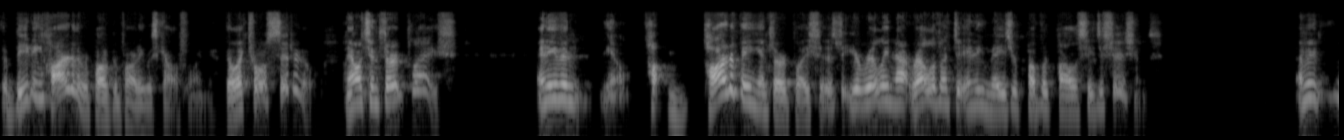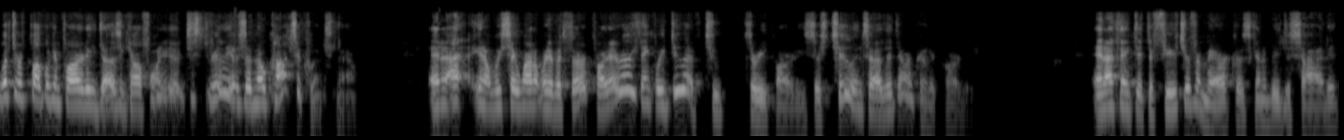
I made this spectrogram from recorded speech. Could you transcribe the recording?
the beating heart of the Republican Party was California, the electoral citadel. Now it's in third place. And even, you know, part of being in third place is that you're really not relevant to any major public policy decisions. I mean, what the Republican Party does in California just really is of no consequence now. And I, you know, we say, why don't we have a third party? I really think we do have two, three parties. There's two inside the Democratic Party. And I think that the future of America is going to be decided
